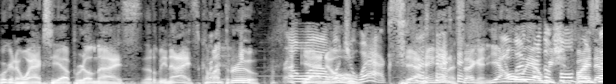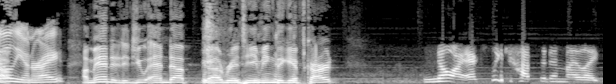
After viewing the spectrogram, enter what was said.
we're gonna wax you up real nice. That'll be nice. Come on through. So, yeah, uh, no. what'd you wax? Yeah, hang on a second. Yeah, you oh went yeah, for the we full should find Brazilian, right? Amanda, did you end up uh, redeeming the gift card? No, I actually kept it in my like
